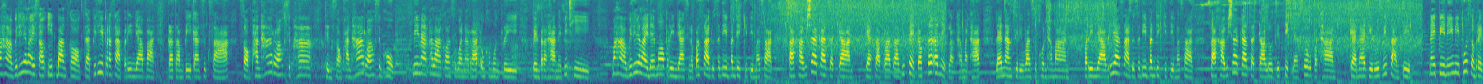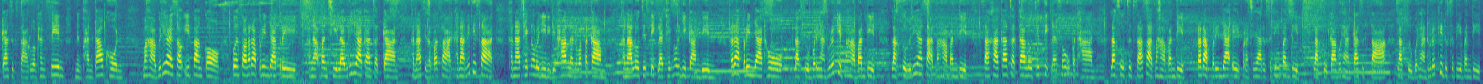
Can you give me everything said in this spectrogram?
มหาวิทยาลัยเซาท์อีสต์บางกอกจัดพิธีประกาศปริญญาบัตรประจำปีการศึกษา 2565 ถึง 2566 มีนายพลากรสุวรรณรัตน์องคมนตรี เป็นประธานในพิธี มหาวิทยาลัยได้มอบปริญญาศิลปศาสตร์ดุษฎีบัณฑิตกิติมศักดิ์สาขาวิชาการจัดการ แก่ศาสตราจารย์พิเศษ ดรอเนกเหล่าธรรมทัศน์และนางสิริวัลสุคนธมาน ปริญญาวิทยาศาสตร์ดุษฎีบัณฑิตกิติมศักดิ์สาขาวิชาการจัดการโลจิสติก และโซ่อุปทาน แก่นายจิรุธวิสารจิต ในปีนี้มีผู้สำเร็จการศึกษารวมทั้งสิ้น 1,009 คน มหาวิทยาลัยเซาท์อีสต์บางกอก เปิดสอนระดับปริญญาตรี คณะบัญชีและวิทยาการจัดการ คณะศิลปศาสตร์ คณะนิติศาสตร์ คณะเทคโนโลยีดิจิทัลและนวัตกรรม คณะโลจิสติกส์และเทคโนโลยีการบิน ระดับปริญญาโท หลักสูตรบริหารธุรกิจมหาบัณฑิต หลักสูตรวิทยาศาสตร์มหาบัณฑิต สาขาการจัดการโลจิสติกส์และโซ่อุปทาน หลักสูตรศึกษาศาสตร์มหาบัณฑิต ระดับปริญญาเอกปรัชญาดุษฎีบัณฑิต หลักสูตรการบริหารการศึกษา หลักสูตรบริหารธุรกิจดุษฎีบัณฑิต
